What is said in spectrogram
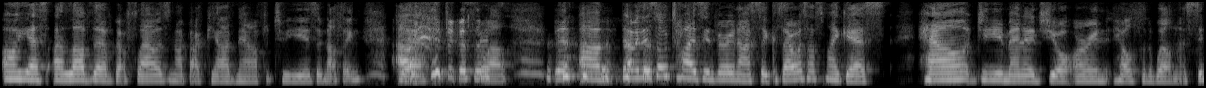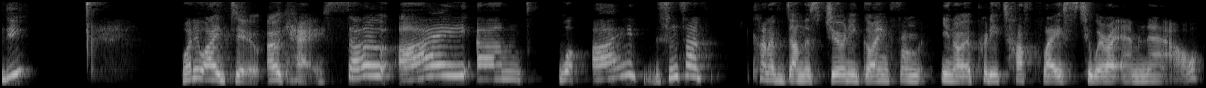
oh yes, I love that I've got flowers in my backyard now after two years of nothing. Um, it took us a while, but um, I mean, this all ties in very nicely because I always ask my guests, how do you manage your own health and wellness, Cindy? What do I do? Okay, so I um, well, I since I've kind of done this journey going from you know a pretty tough place to where I am now,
